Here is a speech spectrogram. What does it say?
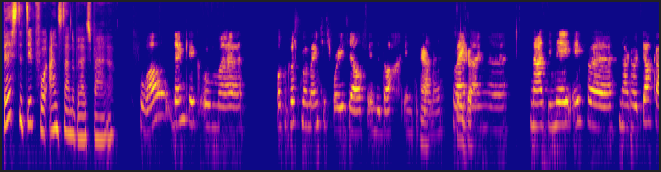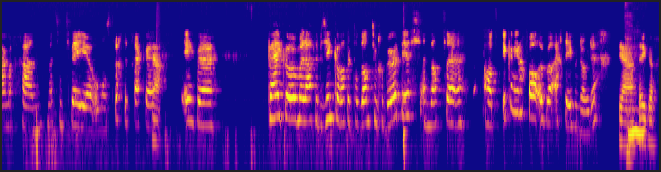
beste tip voor aanstaande bruidsparen? Vooral denk ik om eh, wat rustmomentjes voor jezelf in de dag in te Ja, plannen. Wij zijn eh, na het diner even eh, naar de hotelkamer gegaan met z'n tweeën om ons terug te trekken. Ja. Even bijkomen, laten bezinken wat er tot dan toe gebeurd is. En dat eh, had ik in ieder geval ook wel echt even nodig. Ja, Mm. zeker.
